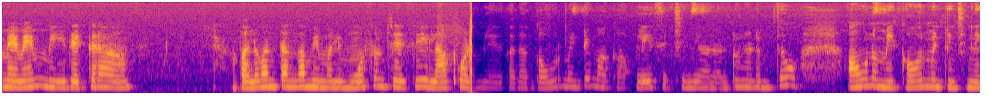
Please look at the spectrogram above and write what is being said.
మేమేం మీ దగ్గర బలవంతంగా మిమ్మల్ని మోసం చేసి లాక్కోవడం కదా గవర్నమెంటే మాకు ఆ ప్లేస్ ఇచ్చింది అని అంటుండడంతో అవును మీకు గవర్నమెంట్ ఇచ్చింది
